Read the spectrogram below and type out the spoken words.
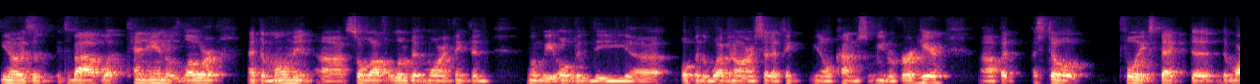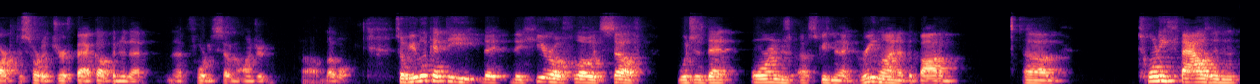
you know, it's a, it's about what 10 handles lower at the moment. Uh, sold off a little bit more, I think, than when we opened the uh, opened the webinar and said I think you know kind of some mean revert here, uh, but I still fully expect the the market to sort of drift back up into that that 4,700 uh, level. So if you look at the, the, the HIRO flow itself, which is that orange, uh, excuse me, that green line at the bottom, um, 20,000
